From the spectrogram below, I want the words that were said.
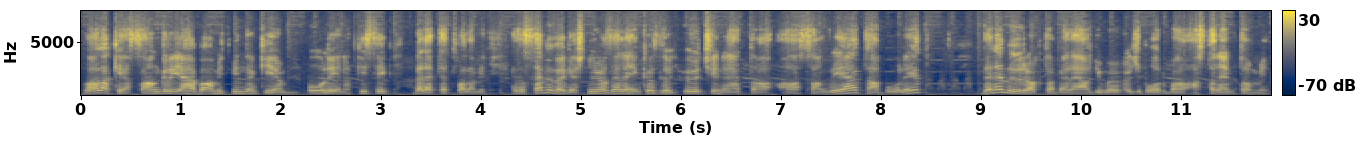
Valaki a szangriába, amit mindenki ilyen bólénak kiszik, beletett valamit. Ez a szemüveges nő az elején közlő, hogy ő csinálta a szangriát, a bólét, de nem ő rakta bele a gyümölcsborba azt a nem tudom mit.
